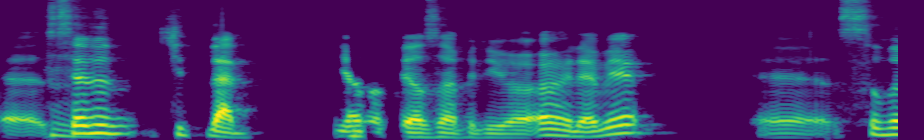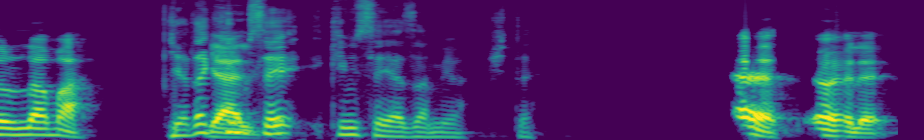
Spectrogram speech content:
Ee, Senin kitlen yanıt yazabiliyor. Öyle bir e, sınırlama. Ya da geldi. kimse kimse yazamıyor işte. Evet öyle.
